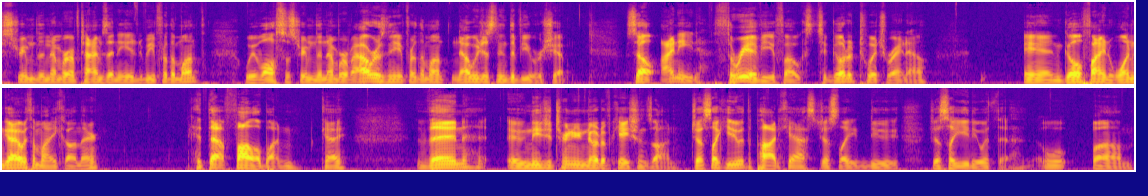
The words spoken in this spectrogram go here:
streamed the number of times that needed to be for the month. We've also streamed the number of hours needed for the month. Now we just need the viewership. So I need three of you folks to go to Twitch right now and go find one guy with a mic on there. Hit that follow button, okay? Then I need you to turn your notifications on, just like you do with the podcast, just like do, just like you do with the, um,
